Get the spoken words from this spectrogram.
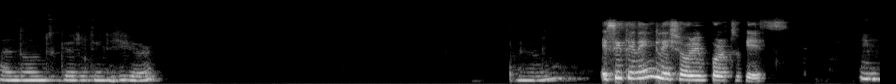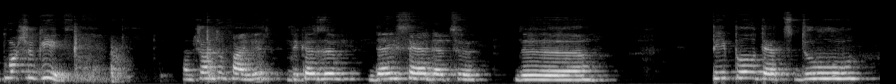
I don't get it in here. No. Is it in English or in Portuguese? In Portuguese. I'm trying to find it because um, they said that uh, the people that do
